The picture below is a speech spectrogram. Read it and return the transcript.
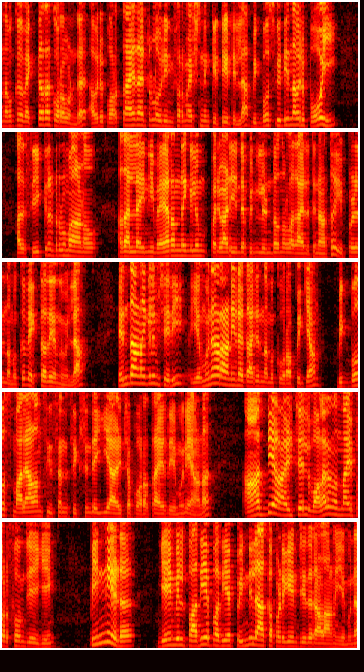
നമുക്ക് വ്യക്തത കുറവുണ്ട്. അവർ പുറത്തായതായിട്ടുള്ള ഒരു ഇൻഫർമേഷനും കിട്ടിയിട്ടില്ല. ബിഗ് ബോസ് വീട്ടിൽ നിന്ന് അവർ പോയി. അത് സീക്രട്ട് റൂമാണോ അതല്ല ഇനി വേറെന്തെങ്കിലും പരിപാടി ഇതിന്റെ പിന്നിലുണ്ടോ എന്നുള്ള കാര്യത്തിനകത്ത് ഇപ്പോഴും നമുക്ക് വ്യക്തതയൊന്നുമില്ല. എന്താണെങ്കിലും ശരി യമുന റാണിയുടെ കാര്യം നമുക്ക് ഉറപ്പിക്കാം. ബിഗ് ബോസ് മലയാളം സീസൺ സിക്സിന്റെ ഈ ആഴ്ച പുറത്തായത് യമുനയാണ്. ആദ്യ ആഴ്ചയിൽ വളരെ നന്നായി പെർഫോം ചെയ്യുകയും പിന്നീട് ഗെയിമിൽ പതിയെ പതിയെ പിന്നിലാക്കപ്പെടുകയും ചെയ്ത ഒരാളാണ് യമുന.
